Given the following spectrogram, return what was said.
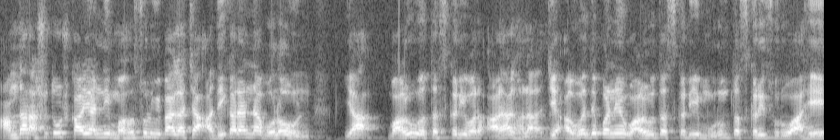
आमदार आशुतोष काळे यांनी महसूल विभागाच्या अधिकाऱ्यांना बोलवून या वाळू तस्करीवर आळा घाला. जे अवैधपणे वाळू तस्करी मुरुम तस्करी सुरू आहे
